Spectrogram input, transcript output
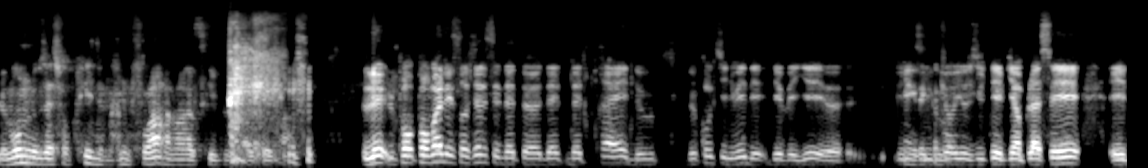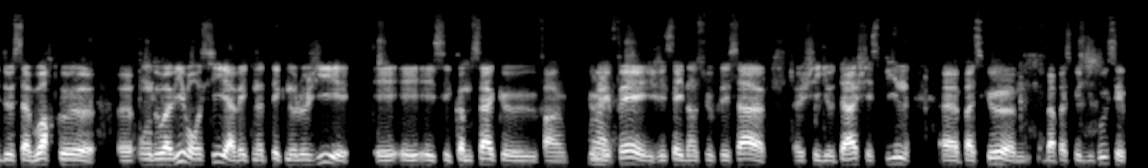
le monde nous a surpris de même fois à voir ce qu'il peut pour, pour, moi, l'essentiel, c'est d'être, d'être, prêt, de, de continuer d'éveiller euh, une, curiosité bien placée et de savoir que euh, on doit vivre aussi avec notre technologie et, et, et c'est comme ça que, enfin, que j'ai fait et j'essaye d'insuffler ça euh, chez Yota, chez Spin, parce que, bah parce que du coup, c'est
